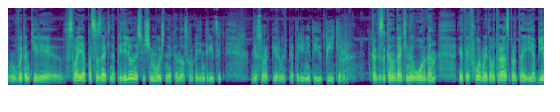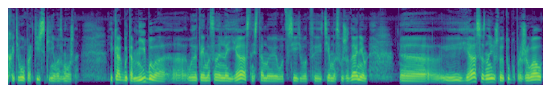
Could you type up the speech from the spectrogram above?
В этом теле своя подсознательная определенность, очень мощная, канал 4130, где 41 в пятой линии это Юпитер, как законодательный орган этой формы, этого транспорта, и объехать его практически невозможно. И как бы там ни было, э, вот эта эмоциональная ясность, там и вот все эти вот э, темы с выжиданием, э, я осознаю, что я тупо проживал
